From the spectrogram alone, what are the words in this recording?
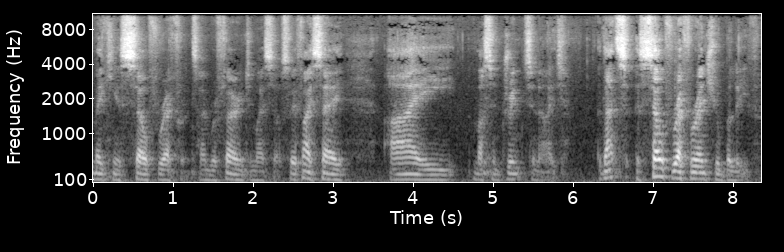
making a self reference. I'm referring to myself. So if I say I mustn't drink tonight, that's a self referential belief.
